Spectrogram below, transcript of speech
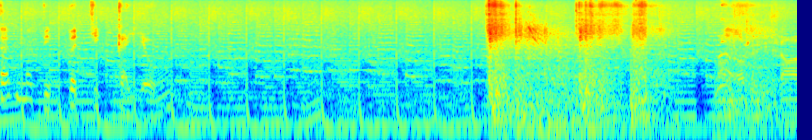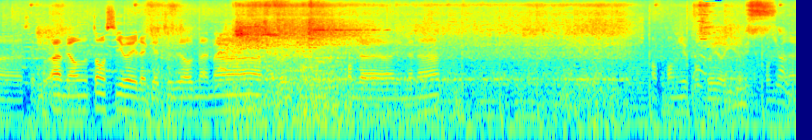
Des petits cailloux. Ouais, non, je vais lui faire euh, ça peut- Ah, mais en même temps aussi, ouais, il a 4 0 de mana. Ça peut prendre la, les mana. Je comprends mieux pourquoi il prend du mana.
